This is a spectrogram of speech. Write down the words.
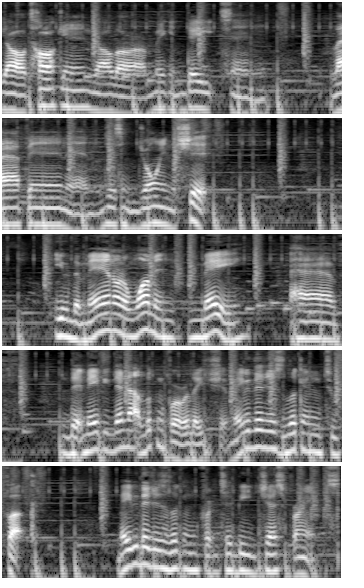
y'all talking, y'all are making dates and laughing and just enjoying the shit. Either the man or the woman may have that maybe they're not looking for a relationship. Maybe they're just looking to fuck. Maybe they're just looking for to be just friends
